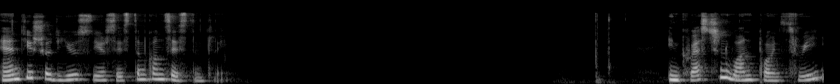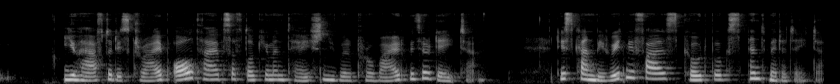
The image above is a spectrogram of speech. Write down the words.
And you should use your system consistently. In question 1.3, you have to describe all types of documentation you will provide with your data. This can be README files, codebooks and metadata.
